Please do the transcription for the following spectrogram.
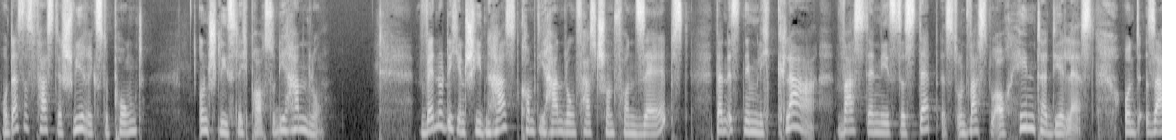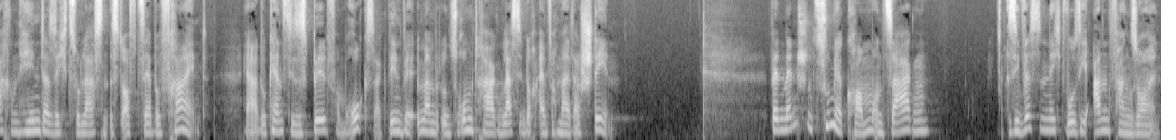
und das ist fast der schwierigste Punkt und schließlich brauchst du die Handlung. Wenn du dich entschieden hast, kommt die Handlung fast schon von selbst. Dann ist nämlich klar, was der nächste Step ist und was du auch hinter dir lässt. Und Sachen hinter sich zu lassen, ist oft sehr befreiend. Ja, du kennst dieses Bild vom Rucksack, den wir immer mit uns rumtragen. Lass ihn doch einfach mal da stehen. Wenn Menschen zu mir kommen und sagen, Sie wissen nicht, wo sie anfangen sollen.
